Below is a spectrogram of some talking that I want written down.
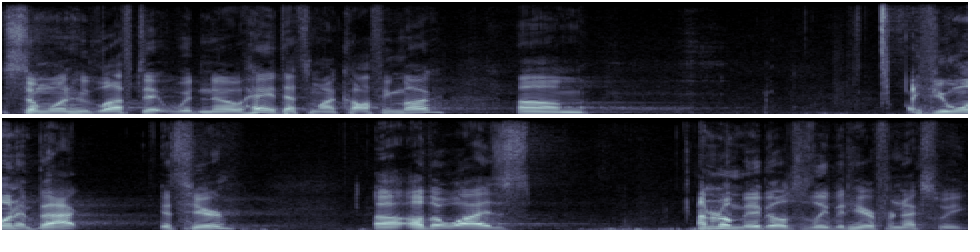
someone who left it would know, hey, that's my coffee mug. Um, if you want it back, it's here. Uh, otherwise, I don't know, maybe I'll just leave it here for next week.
